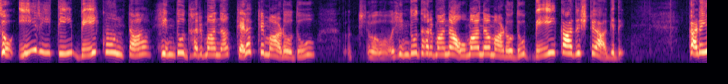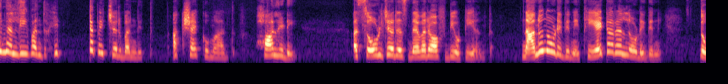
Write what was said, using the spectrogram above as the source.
ಸೊ ಈ ರೀತಿ ಬೇಕು ಅಂತ ಹಿಂದೂ ಧರ್ಮನ ಕೆಳಕ್ಕೆ ಮಾಡೋದು ಹಿಂದೂ ಧರ್ಮನ ಅವಮಾನ ಮಾಡೋದು ಬೇಕಾದಷ್ಟೇ ಆಗಿದೆ. ಕಡೆಯಲ್ಲಿ ಒಂದು ಹಿಟ್ಟ ಪಿಕ್ಚರ್ ಬಂದಿತ್ತು. ಅಕ್ಷಯ್ ಕುಮಾರ್ದು holiday. A soldier is never off duty ಅಂತ. ನಾನು ನೋಡಿದ್ದೀನಿ ಥಿಯೇಟರಲ್ಲಿ ನೋಡಿದ್ದೀನಿ. ತು,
